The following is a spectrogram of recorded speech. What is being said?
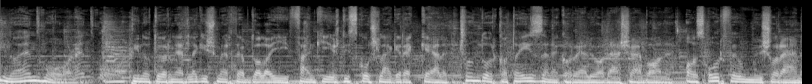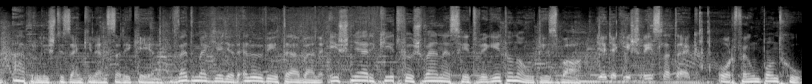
Tina and More. Tina Turner legismertebb dalai, funky és diszkós lágerekkel Csondor Kata és zenekar előadásában. Az Orfeum műsorán április 19-én. Vedd meg jegyed elővételben és nyerj kétfős wellness hétvégét a Nautisba. Jegyek és részletek orfeum.hu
